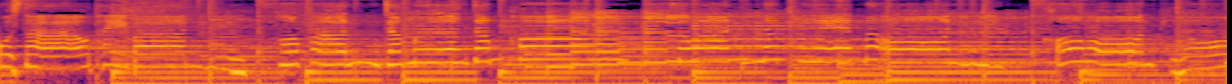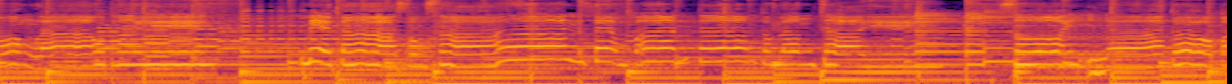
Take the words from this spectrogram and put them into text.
ผู้สาวไทยบ้านหอบฝันจากเมืองจำพรสวรรค์นัเขตมาอ่อน ขอวอนพี่น้องลาวไทย เมตตาสงสารเต็มฟ้านเติมกำลังใจซอยอีลาก้าวไป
